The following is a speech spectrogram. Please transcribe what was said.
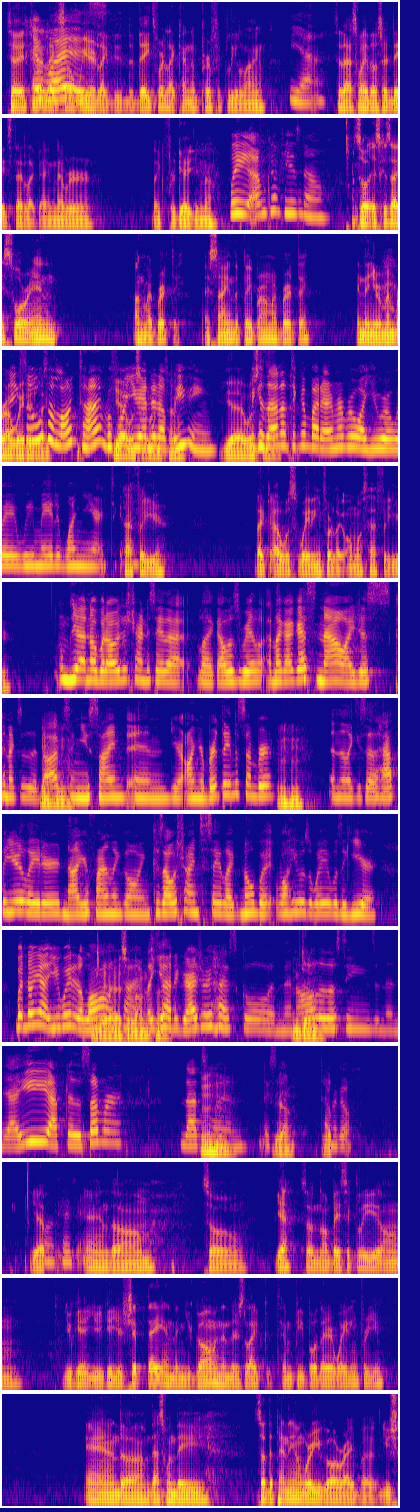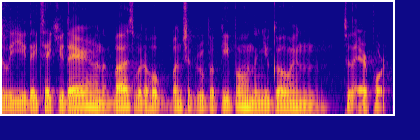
so it's kind of It like so weird. Like the, the dates were like kind of perfectly aligned. yeah. So that's why those are dates that like I never like forget, you know. Wait, I'm confused now. So it's because I swore in on my birthday. I signed the paper on my birthday, and then you remember I waited so it was like a long time before was you ended up time. leaving. yeah, it was Because like I don't think about it. I remember while you were away, we made it one year together. half a year. Like I was waiting for like almost half a year. Yeah, no, but I was just trying to say that, like, I was real, like, I guess now I just connected the dots, Mhm. and you signed, and you're on your birthday in December, Mm-hmm. and then, like you said, half a year later, now you're finally going. Because I was trying to say, like, no, but while he was away, it was a year. But no, yeah, you waited a long Yeah, it's a time. long like, you had to graduate high school, and then all of those things, and then the IE after the summer, that's Mhm. when they said, Yeah. time Yep. to go. Yep. Okay, okay. And um, so yeah, so no, basically um, you get you get your ship day, and then you go, and then there's like ten people there waiting for you. And um, that's when they, so depending on where you go, right? But usually they take you there on a bus with a whole bunch of group of people, and then you go in to the airport.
